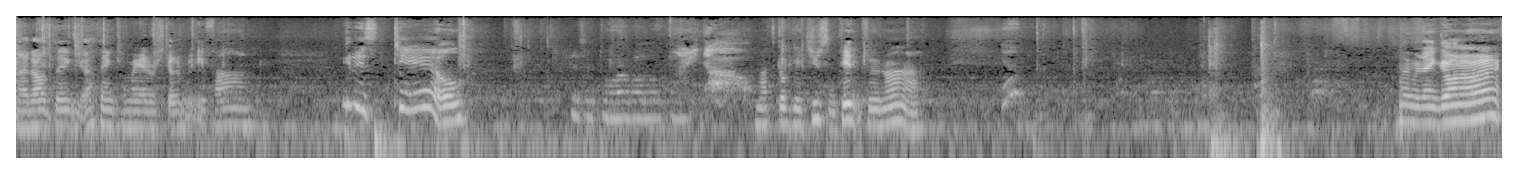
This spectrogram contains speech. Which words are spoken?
I don't think, I think Commander's gonna be fine. It is tail. It's adorable. I know. I'm about to go get you some kitten food, aren't I? Yeah. Everything going alright?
